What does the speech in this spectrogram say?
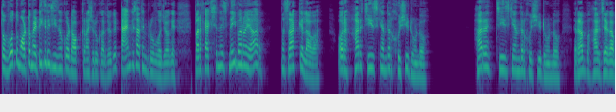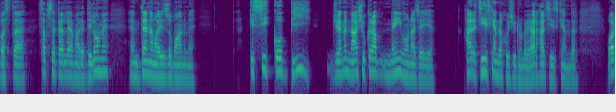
تو وہ تم آٹومیٹکلی چیزوں کو اڈاپٹ کرنا شروع کر جاؤ گے ٹائم کے ساتھ امپروو ہو جاؤ گے۔ پرفیکشنسٹ نہیں بنو یار، مذاق کے علاوہ۔ اور ہر چیز کے اندر خوشی ڈھونڈو۔ ہر چیز کے اندر خوشی ڈھونڈو۔ رب ہر جگہ بستا ہے۔ سب سے پہلے ہمارے دلوں میں اینڈ دین ہماری زبان میں۔ کسی کو بھی جو ہے نا نا شکرہ نہیں ہونا چاہیے۔ ہر چیز کے اندر خوشی ڈھونڈو یار، ہر چیز کے اندر۔ اور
